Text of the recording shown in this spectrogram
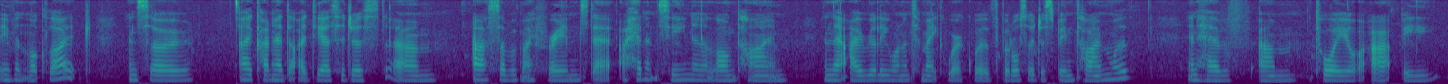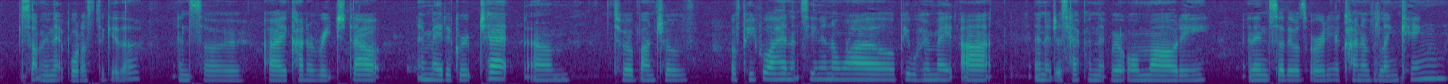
even looked like. And so I kind of had the idea to just um, ask some of my friends that I hadn't seen in a long time and that I really wanted to make work with, but also just spend time with and have um, toi or art be something that brought us together. And so I kind of reached out and made a group chat um, to a bunch of, of people I hadn't seen in a while, people who made art, and it just happened that we are all Maori. And then so there was already a kind of linking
